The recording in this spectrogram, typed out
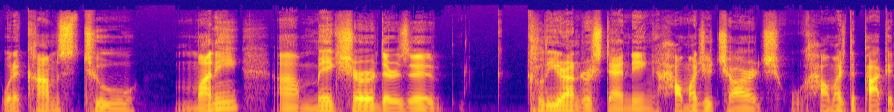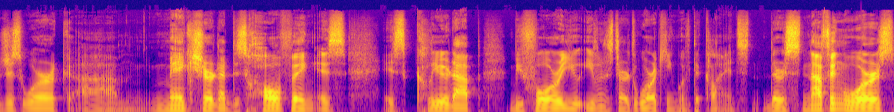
when it comes to money um, make sure there's a clear understanding how much you charge how much the packages work um, make sure that this whole thing is is cleared up before you even start working with the clients. There's nothing worse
